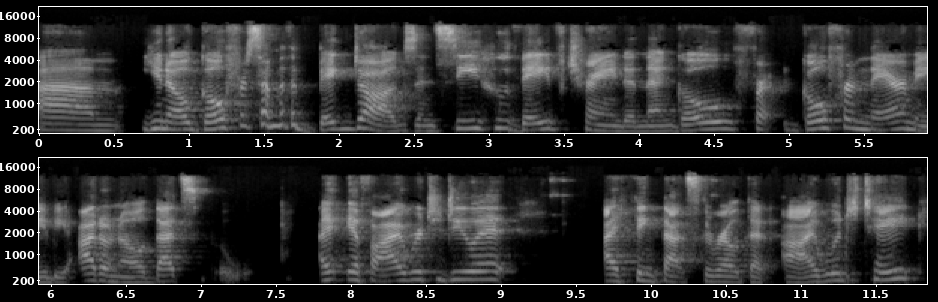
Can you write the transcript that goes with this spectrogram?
yeah. um, you know, go for some of the big dogs and see who they've trained, and then go for go from there. Maybe I don't know. That's if I were to do it, I think that's the route that I would take.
